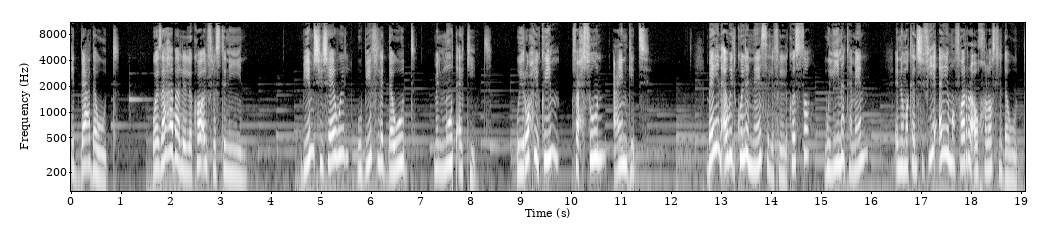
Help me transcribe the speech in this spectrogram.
إتباع داود وذهب للقاء الفلسطينيين. بيمشي شاول وبيفلت داود من موت أكيد ويروح يقيم في حصون عين جدي. باين قوي لكل الناس اللي في القصة ولينا كمان إنه ما كانش فيه أي مفر أو خلاص لداود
